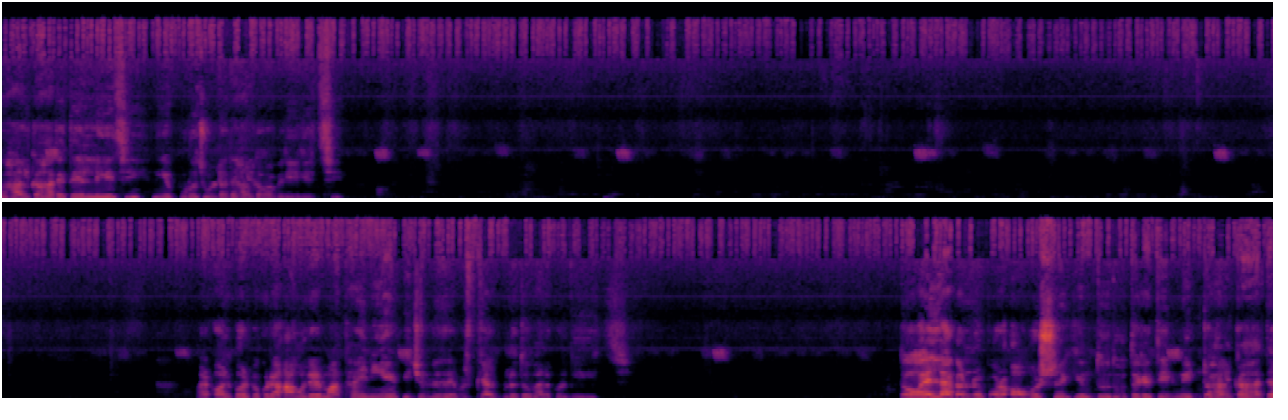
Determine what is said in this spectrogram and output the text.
তো হালকা হাতে তেল নিয়েছি, নিয়ে পুরো চুলটাতে হালকাভাবে দিয়ে দিচ্ছি। আর অল্প অল্প করে আঙুলের মাথায় নিয়ে পিছনের এবার স্ক্যাল্পগুলোতেও ভালো করে দিয়ে দিচ্ছি। তো অয়েল লাগানোর পর অবশ্যই কিন্তু দু থেকে তিন মিনিট হালকা হাতে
